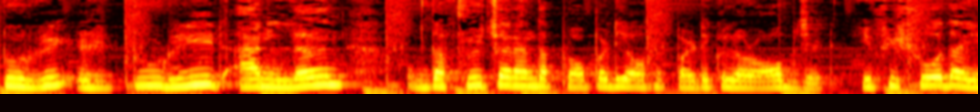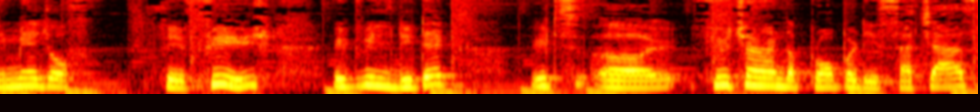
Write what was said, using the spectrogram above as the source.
to, re- to read and learn the future and the property of a particular object. If you show the image of a fish it will detect its uh, future and the properties such as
